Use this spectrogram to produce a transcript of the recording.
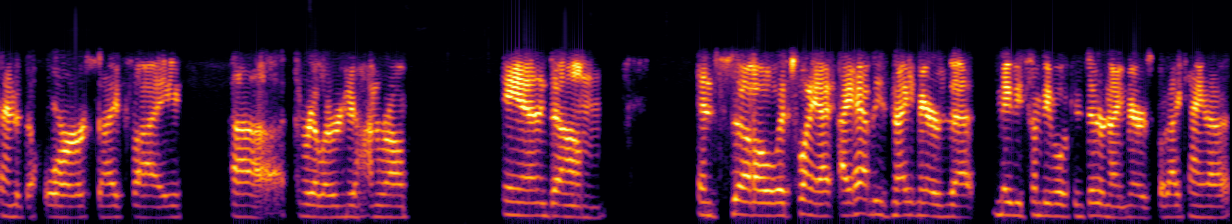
kind of the horror sci-fi uh, thriller genre. And um, and so it's funny. I, I have these nightmares that maybe some people would consider nightmares, but I kind of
